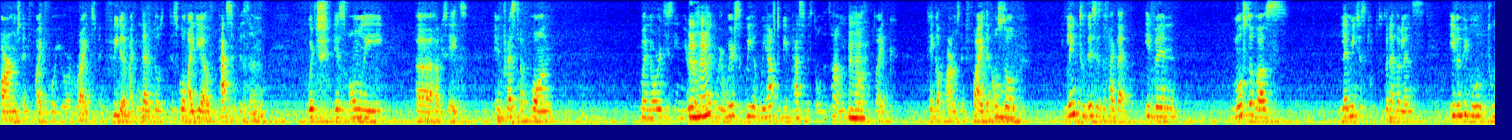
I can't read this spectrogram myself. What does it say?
arms and fight for your rights and freedom. I think that those, this whole idea of pacifism, which is only uh, how do you say it, impressed upon minorities in Europe. Like we're, we're, we we have to be pacifist all the time. We cannot like take up arms and fight. And also linked to this is the fact that even most of us, let me just keep to the Netherlands, even people who, who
